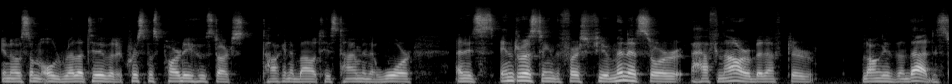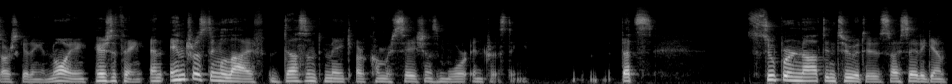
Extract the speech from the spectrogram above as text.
you know, some old relative at a Christmas party who starts talking about his time in the war. And it's interesting the first few minutes or half an hour, but after longer than that, it starts getting annoying. Here's the thing an interesting life doesn't make our conversations more interesting. That's super not intuitive, so I say it again.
